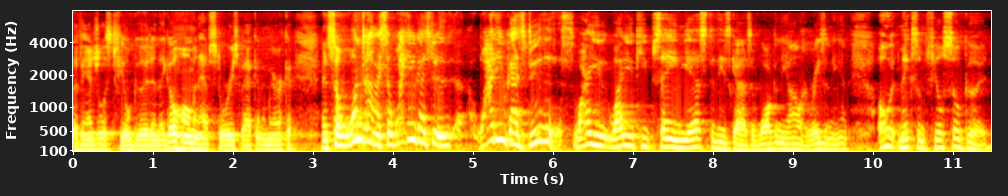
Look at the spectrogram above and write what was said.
evangelist feel good. And they go home and have stories back in America. And so one time I said, "Why do you guys do? Why do you guys do this? Why are you? Why do you keep saying yes to these guys and walking the aisle and raising the hand? Oh, it makes them feel so good,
